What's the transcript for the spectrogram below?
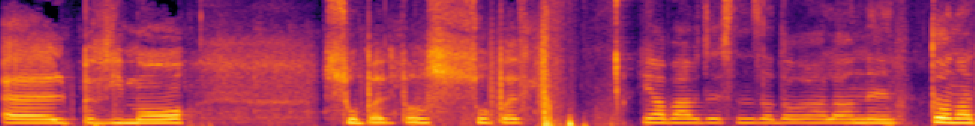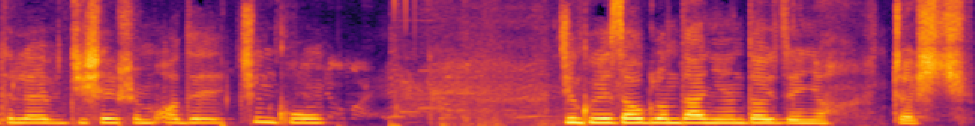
El Primo. Super, po super. Ja bardzo jestem zadowolony. To na tyle w dzisiejszym odcinku. Dziękuję za oglądanie. Do widzenia. Cześć.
